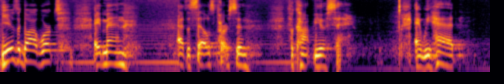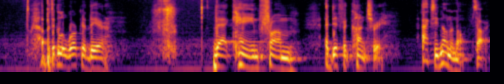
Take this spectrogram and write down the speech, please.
Years ago, I worked, amen, as a salesperson for CompUSA. And we had a particular worker there that came from a different country. Actually, no, no, no, sorry,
